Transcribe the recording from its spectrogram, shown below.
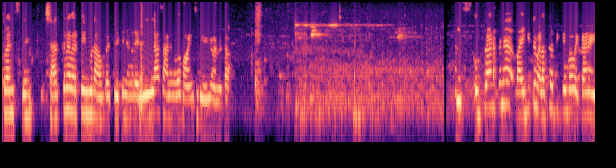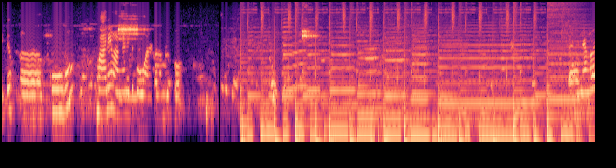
ഫ്രണ്ട്സ് ചക്രവർത്തിയും കൂടെ ആകുമ്പോഴത്തേക്ക് ഞങ്ങൾ എല്ലാ സാധനങ്ങളും വാങ്ങിച്ചു തീരുകയാണ് കേട്ടോ. ഉത്രാടത്തിന് വൈകിട്ട് വിളക്ക് കത്തിക്കുമ്പോൾ വെക്കാനായിട്ട് പൂവും മാലയും വാങ്ങാനായിട്ട് പോവാണ് കേട്ടോ നമ്മളിപ്പോ. ഞങ്ങളെ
